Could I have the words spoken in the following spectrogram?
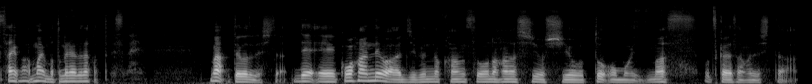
最後あんまりまとめられなかったですね。まあということでした。で、え、後半では自分の感想の話をしようと思います。お疲れ様でした。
